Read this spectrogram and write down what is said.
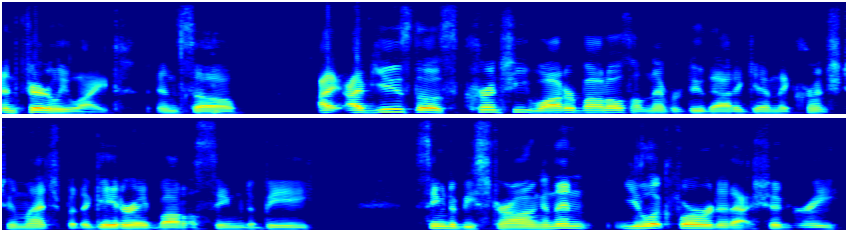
and fairly light. And so I, I've used those crunchy water bottles. I'll never do that again. They crunch too much. But the Gatorade bottles seem to be seem to be strong. And then you look forward to that sugary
